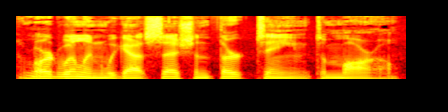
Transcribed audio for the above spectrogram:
Lord willing, we got session 13 tomorrow.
